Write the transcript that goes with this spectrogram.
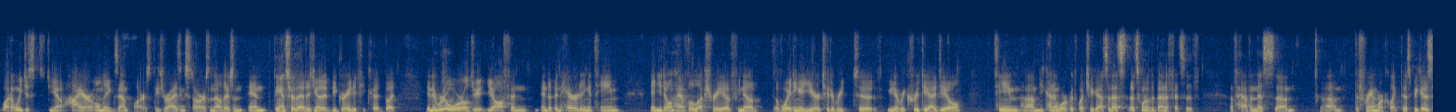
why don't we just you know hire only exemplars, these rising stars and others? And and the answer to that is, you know, it'd be great if you could, but in the real world, you you often end up inheriting a team, and you don't have the luxury of you know of waiting a year or two to re, to you know recruit the ideal team. Um, you kind of work with what you got. So that's that's one of the benefits of of having this um, um, the framework like this because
